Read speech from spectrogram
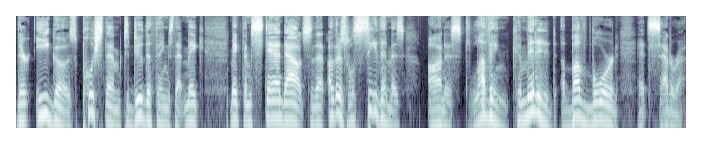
Their egos push them to do the things that make, make them stand out so that others will see them as honest, loving, committed, above board, etc.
